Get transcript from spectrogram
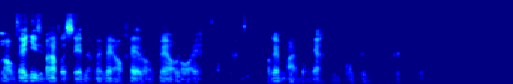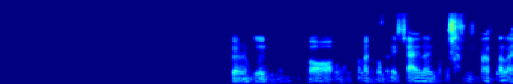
เอาแค่ยี่สิบห้าเปอร์เซ็นต์ไม่ไม่เอาแค่ร้อยไม่เอาร้อยเอาแค่ปัดแบบเนี้ ยเกินอื่นๆก็มันก็ไม่ได้ใช้อะไรมากเท่าไหร่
